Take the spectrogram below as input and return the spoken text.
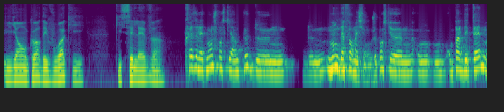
il y a encore des voix qui, qui s'élèvent? Très honnêtement, je pense qu'il y a un peu de, manque d'information. Je pense qu'on on, parle des thèmes,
